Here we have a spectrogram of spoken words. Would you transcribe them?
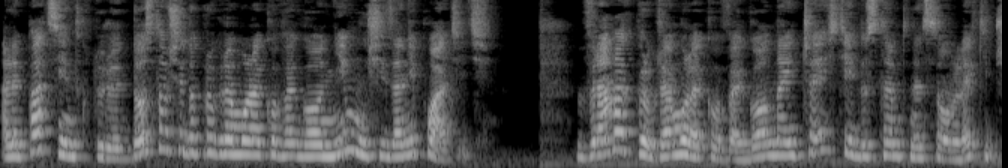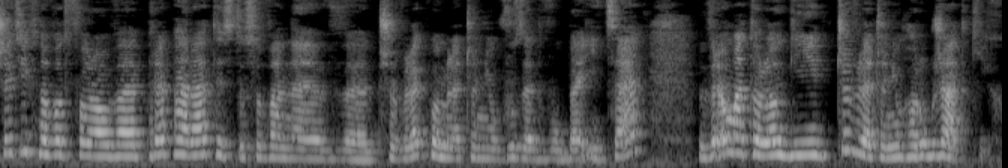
ale pacjent, który dostał się do programu lekowego, nie musi za nie płacić. W ramach programu lekowego najczęściej dostępne są leki przeciwnowotworowe, preparaty stosowane w przewlekłym leczeniu WZW-B i C, w reumatologii czy w leczeniu chorób rzadkich.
